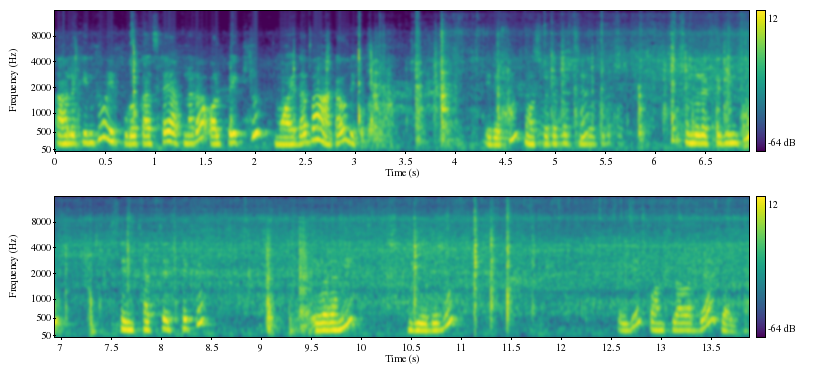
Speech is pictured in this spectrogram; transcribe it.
তাহলে কিন্তু এই পুরো কাজটায় আপনারা অল্প একটু ময়দা বা আটাও দিতে পারেন। এরকম মশলাটা খুব সুন্দর খুব সুন্দর একটা কিন্তু সেন্ট ছাড়ছে থেকে এবার আমি দিয়ে দেব এই যে কর্নফ্লাওয়ার দেওয়া জলটা।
